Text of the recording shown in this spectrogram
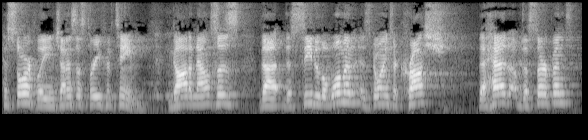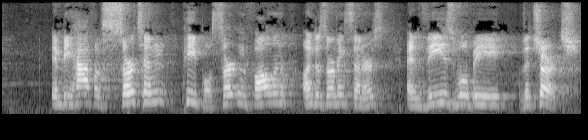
historically in Genesis 3:15. God announces that the seed of the woman is going to crush the head of the serpent in behalf of certain people, certain fallen undeserving sinners, and these will be the church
